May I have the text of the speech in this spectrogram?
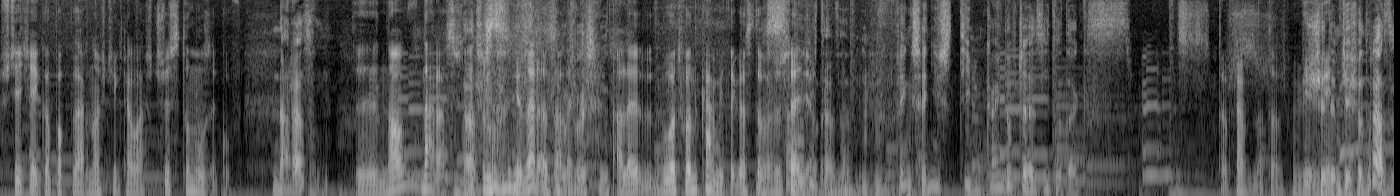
w szczycie jego popularności grało aż 300 muzyków. Naraz? Y, no, naraz. Naraz. Znaczy, może nie naraz, ale, Właśnie. ale było członkami tego stowarzyszenia, to. Mhm. Większe niż Team Kind of Jazz i to tak z, z To prawda, to wie, wie, 70 razy.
